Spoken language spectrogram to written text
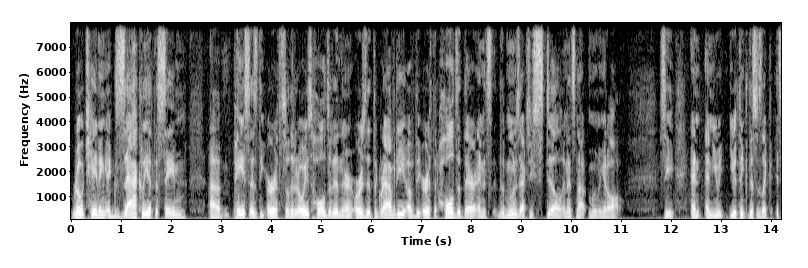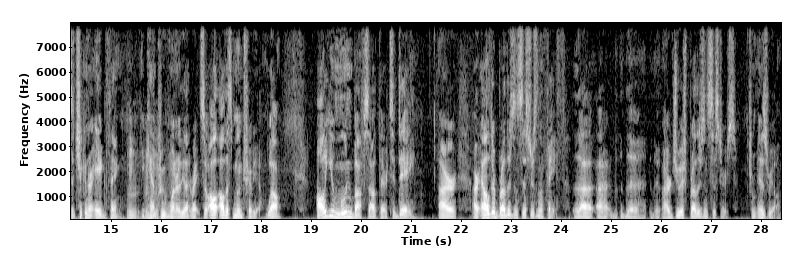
rotating exactly at the same uh, pace as the Earth so that it always holds it in there, or is it the gravity of the Earth that holds it there and it's the moon is actually still and it's not moving at all? See, and and you you would think this is like it's a chicken or egg thing. Mm, you can't mhm. prove one or the other, right? So all all this moon trivia. Well, all you moon buffs out there today are our elder brothers and sisters in the faith, uh, uh, the, the our Jewish brothers and sisters from Israel.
